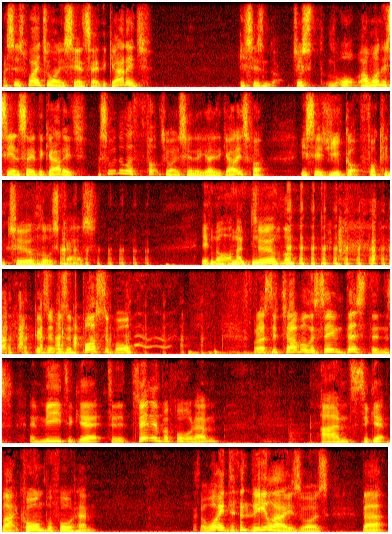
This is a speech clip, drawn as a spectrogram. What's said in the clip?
I says, why do you want to see inside the garage? He says, just, oh, I want to see inside the garage. I said, what the fuck do you want to see inside the garage for? He says, you've got fucking two of those cars. he thought I had two of them because it was impossible for us to travel the same distance and me to get to the training before him and to get back home before him. So what he didn't realise was that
